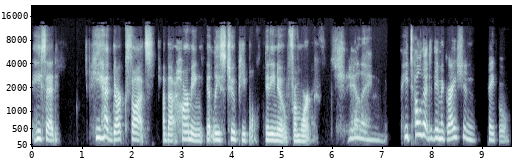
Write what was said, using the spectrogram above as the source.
he said he had dark thoughts about harming at least two people that he knew from work. Chilling. He told that to the immigration people.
